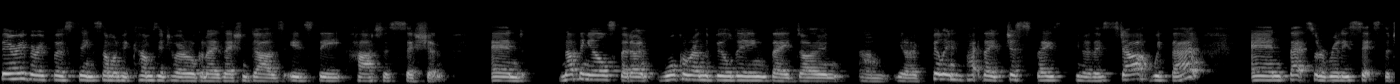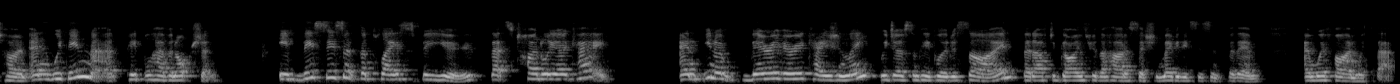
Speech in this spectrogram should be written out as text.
very, very first thing someone who comes into our organization does is the Heartist session. And nothing else. They don't walk around the building. They don't, um, you know, fill in. They just, they, you know, they start with that, and that sort of really sets the tone. And within that, people have an option. If this isn't the place for you, that's totally okay. And, you know, very, very occasionally, we do have some people who decide that after going through the Heartist session, maybe this isn't for them. And we're fine with that.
